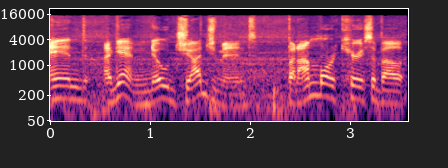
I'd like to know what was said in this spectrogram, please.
And again, no judgment, but I'm more curious about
